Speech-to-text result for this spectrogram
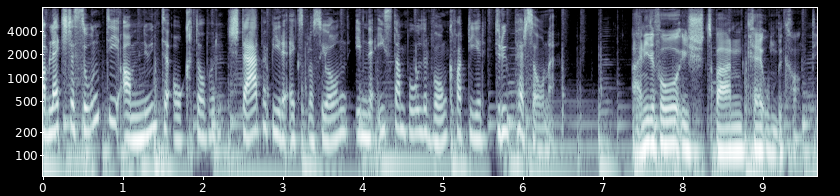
Am letzten Sonntag, am 9. Oktober, sterben bei einer Explosion in einem Istanbuler Wohnquartier drei Personen. Eine davon ist zu Bern keine Unbekannte.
